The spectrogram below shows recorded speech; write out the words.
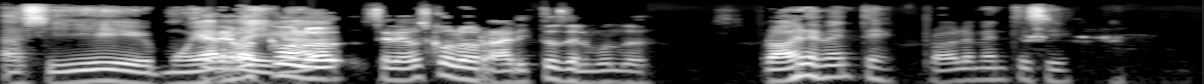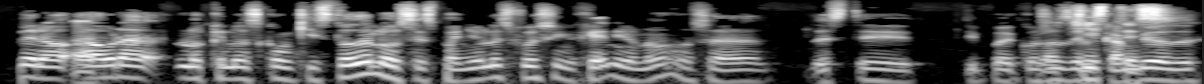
así, muy Seríamos como, arraigada. lo- como los raritos del mundo. Probablemente, probablemente sí. Pero Ah. ahora, lo que nos conquistó de los españoles fue su ingenio, ¿no? O sea, este tipo de cosas Los del chistes. cambio de,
